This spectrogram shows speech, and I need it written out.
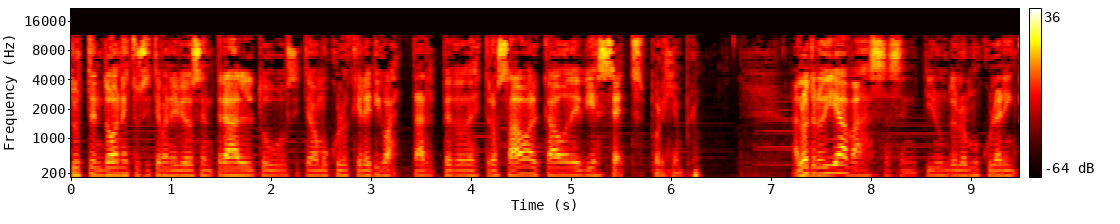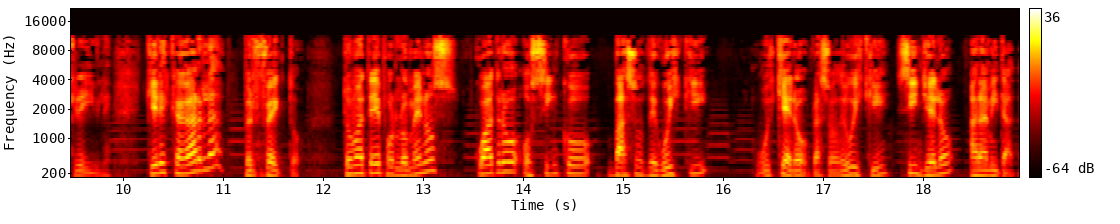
Tus tendones, tu sistema nervioso central, tu sistema musculoesquelético va a estar pero destrozado al cabo de 10 sets, por ejemplo. Al otro día vas a sentir un dolor muscular increíble. ¿Quieres cagarla? Perfecto. Tómate por lo menos 4 o 5 vasos de whisky, whiskero, vasos de whisky, sin hielo, a la mitad.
